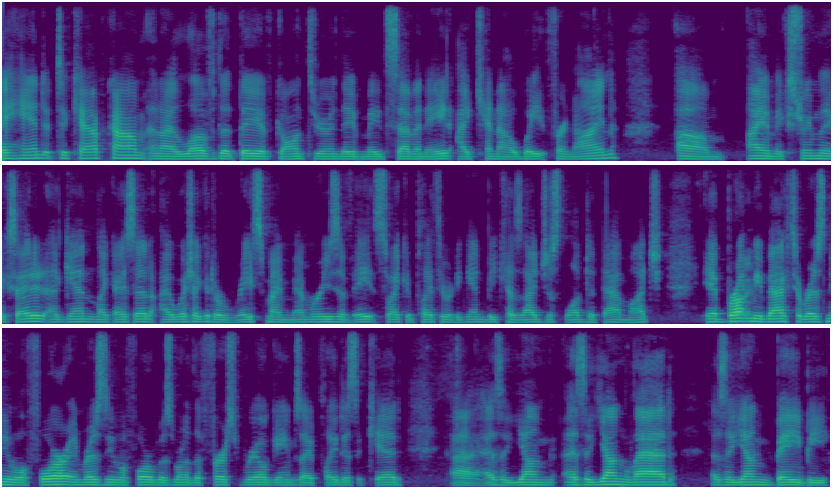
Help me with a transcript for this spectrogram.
I hand it to Capcom and I love that they have gone through and they've made seven, eight. I cannot wait for nine. Um, I am extremely excited. Again, like I said, I wish I could erase my memories of eight so I could play through it again because I just loved it that much. It brought Right. me back to Resident Evil 4, and Resident Evil 4 was one of the first real games I played as a kid, uh, as a young as a young lad, as a young baby.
